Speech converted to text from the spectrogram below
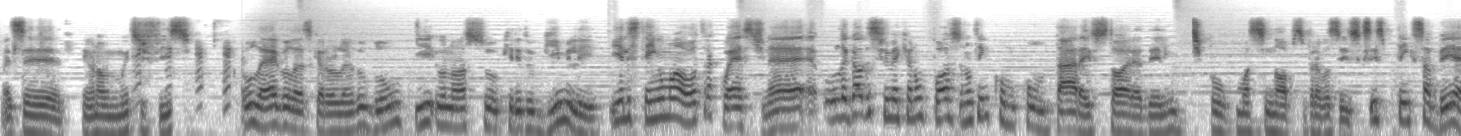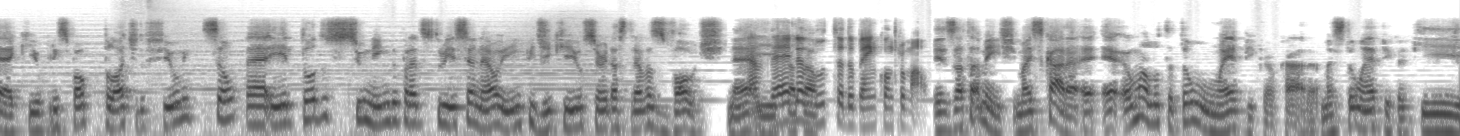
mas você tem um nome muito difícil. O Legolas, que era Orlando Bloom, e o nosso querido Gimli. E eles têm uma outra quest, né? O legal desse filme é que eu não posso, não tem como contar a história dele em, tipo, uma sinopse para vocês. O que vocês têm que saber é que o principal plot do filme são é, ele todos se unindo para destruir esse anel e impedir que o Senhor das Trevas volte, né? É a e velha luta do bem contra o mal. Exatamente, mas cara, é, é- é uma luta tão épica, cara, mas tão épica que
